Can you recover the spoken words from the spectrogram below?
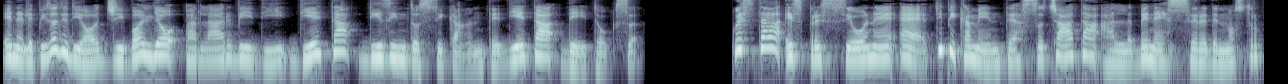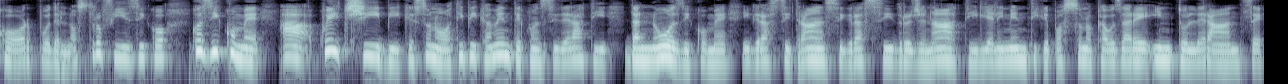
e nell'episodio di oggi voglio parlarvi di dieta disintossicante, dieta detox. Questa espressione è tipicamente associata al benessere del nostro corpo, del nostro fisico, così come a quei cibi che sono tipicamente considerati dannosi come i grassi trans, i grassi idrogenati, gli alimenti che possono causare intolleranze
